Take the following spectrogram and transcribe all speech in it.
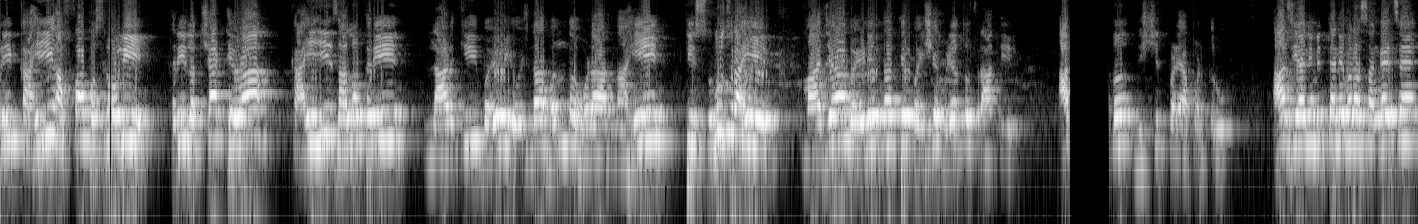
तरी काहीही अफवा पसरवली तरी लक्षात ठेवा काहीही झालं तरी लाडकी बहीण योजना बंद होणार नाही ती सुरूच राहील. माझ्या बहिणींना ते पैसे मिळतच राहतील. निश्चितपणे आपण करू. आज या निमित्ताने मला सांगायचं आहे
